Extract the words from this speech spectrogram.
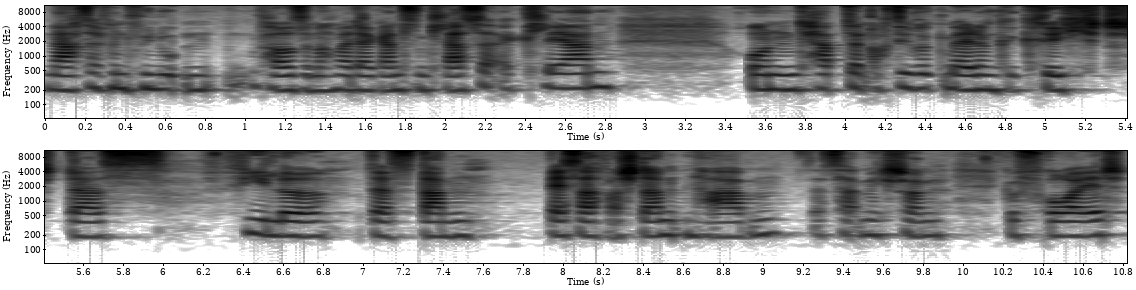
nach der Fünf-Minuten-Pause nochmal der ganzen Klasse erklären und habe dann auch die Rückmeldung gekriegt, dass viele das dann besser verstanden haben. Das hat mich schon gefreut.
